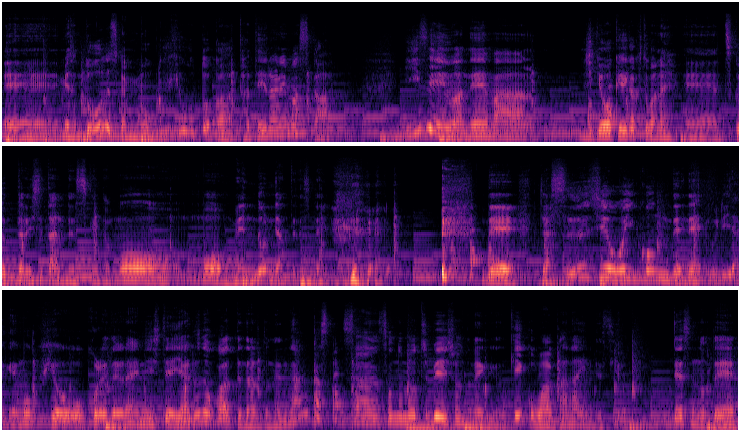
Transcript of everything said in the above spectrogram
えー、皆さんどうですか？目標とか立てられますか？以前はねまあ事業計画とかね、えー、作ったりしてたんですけどももう面倒になってですね。でじゃあ数字を追い込んでね売上目標をこれぐらいにしてやるのかってなるとねなんかさそのモチベーションってね結構湧かないんですよですので、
